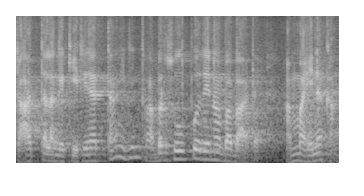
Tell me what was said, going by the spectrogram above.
තාත්තා ළඟ කිරි නැත්තම් ඉතින් රබර් සූප්පුව දෙනවා බබාට. අම්මා එනකම්.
